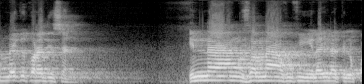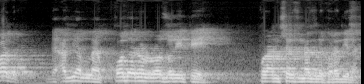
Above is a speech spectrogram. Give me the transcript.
উল্লেখ করে দিয়েছেন ইন্না আনজালনাহু ফি লাইলাতিল কদর। আমি আল্লাহ কদরের রজনীতে কোরআন শরীফ নাজিল করে দিলাম।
